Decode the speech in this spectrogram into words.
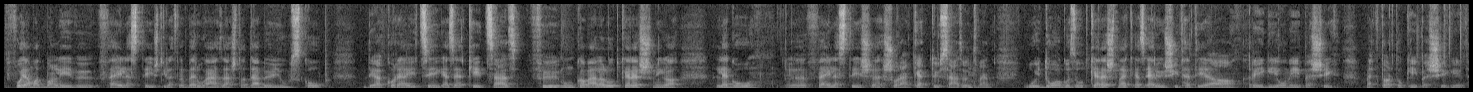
folyamatban lévő fejlesztést, illetve beruházást, a W Scope dél-koreai cég 1200 fő hmm. munkavállalót keres, míg a Lego fejlesztése során 250 új dolgozót keresnek. Ez erősítheti a régió népesség megtartó képességét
